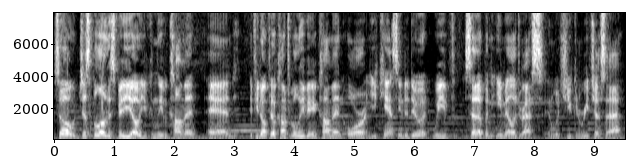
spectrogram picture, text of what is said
So, just below this video, you can leave a comment, and if you don't feel comfortable leaving a comment or you can't seem to do it, we've set up an email address in which you can reach us at,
